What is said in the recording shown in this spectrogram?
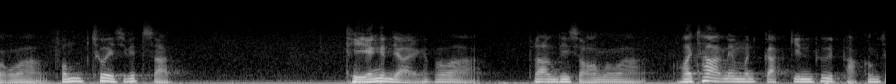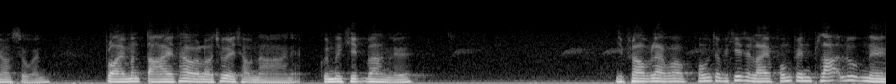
บอกว่า ผมช่วยชีวิตสัตว์ เถียงกันใหญ่ครับ เพราะว่า พระองค์ที่สองบอกว่าหอยทากเนี่ยมันกัดกินพืชผักของชาวสวน ปล่อยมันตายเท่าเราช่วยชาวนาเนี่ย คุณไม่คิดบ้างหรือนี่พระแรกว่า ผมจะไปคิดอะไร ผมเป็นพระรูปหนึ่ง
